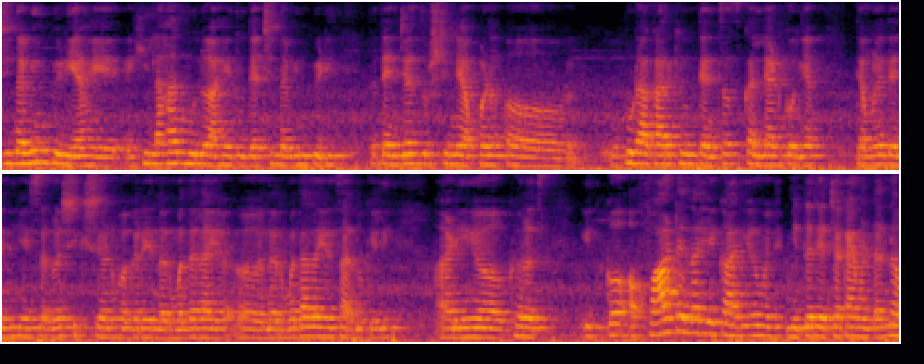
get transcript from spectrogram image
जी नवीन पिढी आहे ही लहान मुलं आहेत उद्याची नवीन पिढी तर त्यांच्या दृष्टीने आपण पुढाकार घेऊन त्यांचंच कल्याण करूया. त्यामुळे त्यांनी हे सगळं शिक्षण वगैरे नर्मदालय नर्मदालय चालू केली. आणि खरंच इतकं अफाट आहे ना हे कार्य म्हणजे मी तर याच्या काय म्हणतात ना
